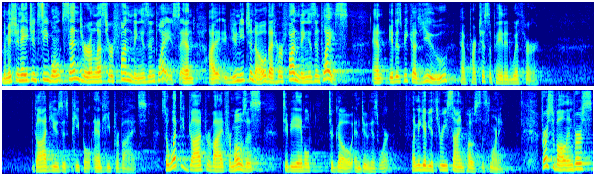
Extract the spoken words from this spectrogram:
The mission agency won't send her unless her funding is in place. And I, you need to know that her funding is in place. And it is because you have participated with her. God uses people and he provides. So, what did God provide for Moses to be able to go and do his work? Let me give you three signposts this morning. First of all, in verse,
